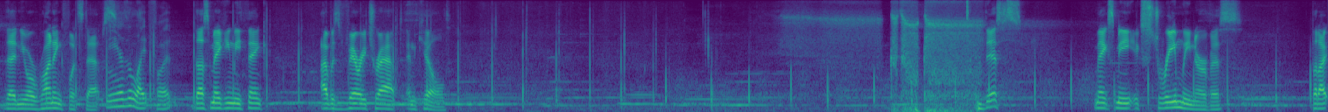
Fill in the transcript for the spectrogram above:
than your running footsteps, He has a light foot. thus making me think I was very trapped and killed. This makes me extremely nervous, but I.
